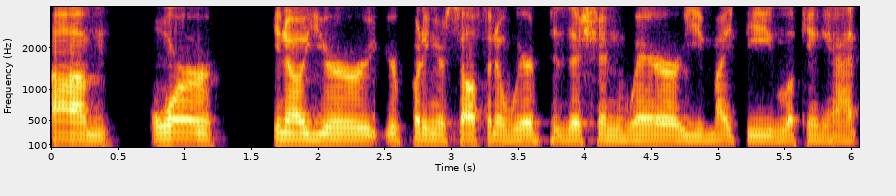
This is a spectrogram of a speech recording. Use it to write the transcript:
Um, or you know you're you're putting yourself in a weird position where you might be looking at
